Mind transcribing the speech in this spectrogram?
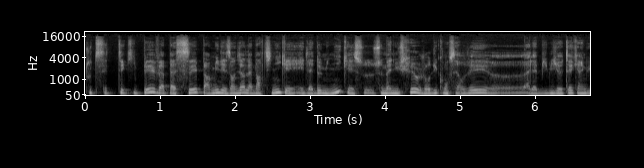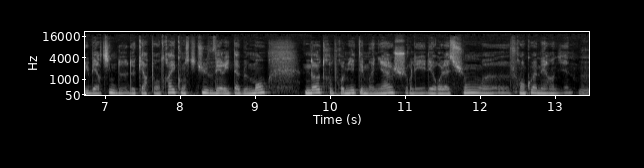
toute cette équipée va passer parmi les Indiens de la Martinique et, de la Dominique. Et ce, manuscrit, aujourd'hui conservé à la bibliothèque Inguibertine de, de Carpentras, constitue véritablement notre premier témoignage sur les, relations euh, franco-amérindiennes. Mmh.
